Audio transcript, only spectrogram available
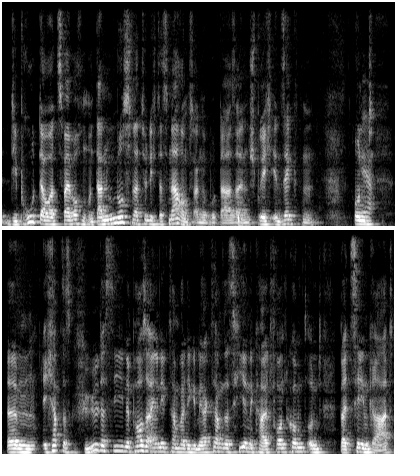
die Brut dauert zwei Wochen und dann muss natürlich das Nahrungsangebot da sein, sprich Insekten. Und Ja. Ähm, ich habe das Gefühl, dass sie eine Pause eingelegt haben, weil die gemerkt haben, dass hier eine Kaltfront kommt und bei 10 Grad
